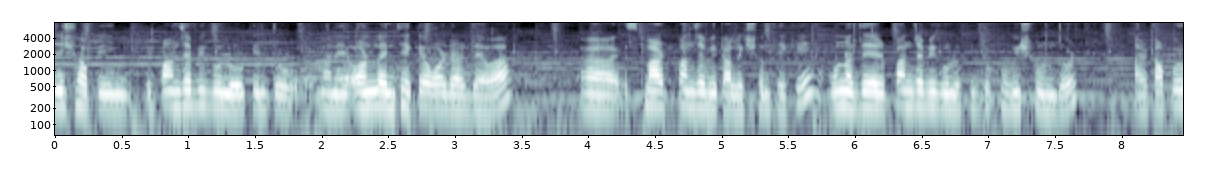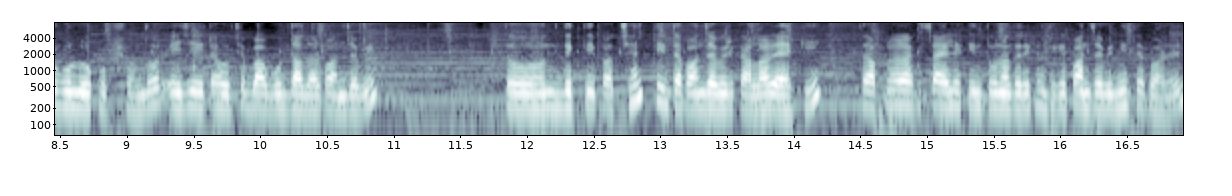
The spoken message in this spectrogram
যে শপিং এই পাঞ্জাবিগুলো কিন্তু মানে অনলাইন থেকে অর্ডার দেওয়া স্মার্ট পাঞ্জাবি কালেকশন থেকে। ওনাদের পাঞ্জাবিগুলো কিন্তু খুবই সুন্দর, আর কাপড়গুলো খুব সুন্দর। এই যে এটা হচ্ছে বাবুর দাদার পাঞ্জাবি। তো দেখতেই পাচ্ছেন, তিনটা পাঞ্জাবির কালার একই। তো আপনারা চাইলে কিন্তু ওনাদের এখান থেকে পাঞ্জাবি নিতে পারেন।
